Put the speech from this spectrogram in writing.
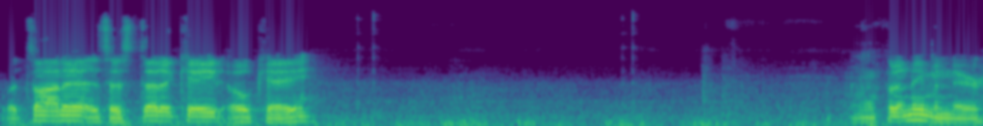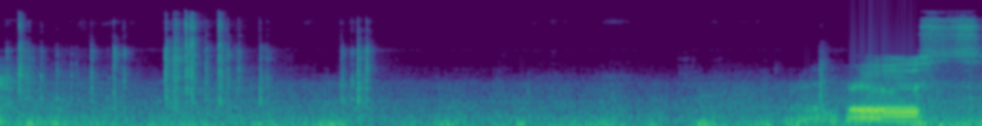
What's on it? It says dedicate. Okay. I'll put a name in there. Boost.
